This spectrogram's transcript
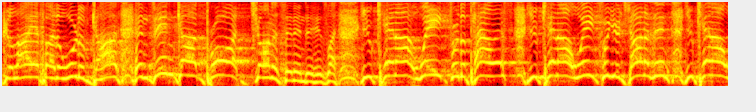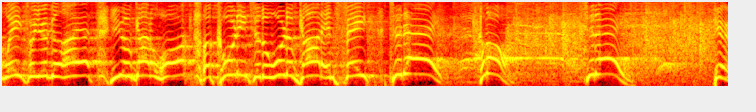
Goliath by the word of God. And then God brought Jonathan into his life. You cannot wait for the palace. You cannot wait for your Jonathan. You cannot wait for your Goliath. You have got to walk according to the word of God and faith today. Come on. Today. Here,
